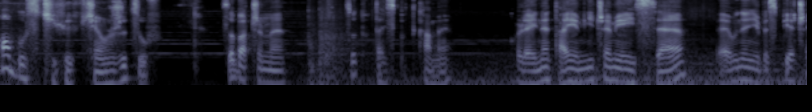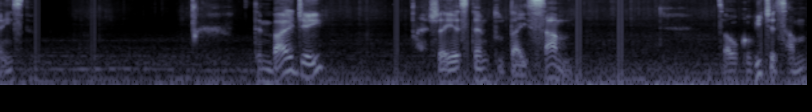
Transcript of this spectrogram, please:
Obóz cichych księżyców. Zobaczymy, co tutaj spotkamy. Kolejne tajemnicze miejsce, pełne niebezpieczeństw. Tym bardziej, że jestem tutaj sam. Całkowicie sam.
